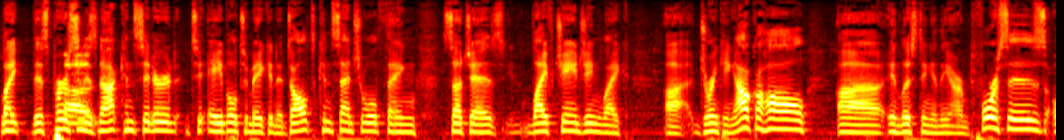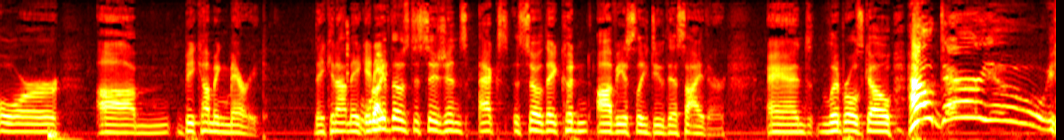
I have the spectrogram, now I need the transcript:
like this person uh, is not considered to able to make an adult consensual thing such as life changing like uh, drinking alcohol uh, enlisting in the armed forces or um, becoming married they cannot make any right. of those decisions. X, so they couldn't obviously do this either. And liberals go, "How dare you!"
